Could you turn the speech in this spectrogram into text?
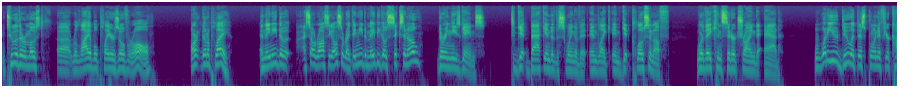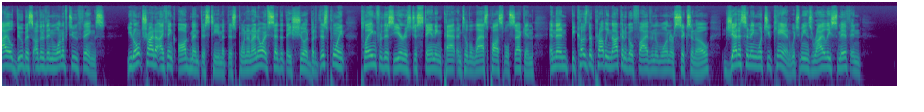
and two of their most uh, reliable players overall aren't going to play, and they need to. I saw Rossi also right. They need to maybe go six and zero during these games to get back into the swing of it and like and get close enough where they consider trying to add. What do you do at this point if you're Kyle Dubas other than one of two things? You don't try to, I think, augment this team at this point. And I know I've said that they should, but at this point, playing for this year is just standing pat until the last possible second. And then because they're probably not going to go five and one or six and zero, jettisoning what you can, which means Reilly Smith and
